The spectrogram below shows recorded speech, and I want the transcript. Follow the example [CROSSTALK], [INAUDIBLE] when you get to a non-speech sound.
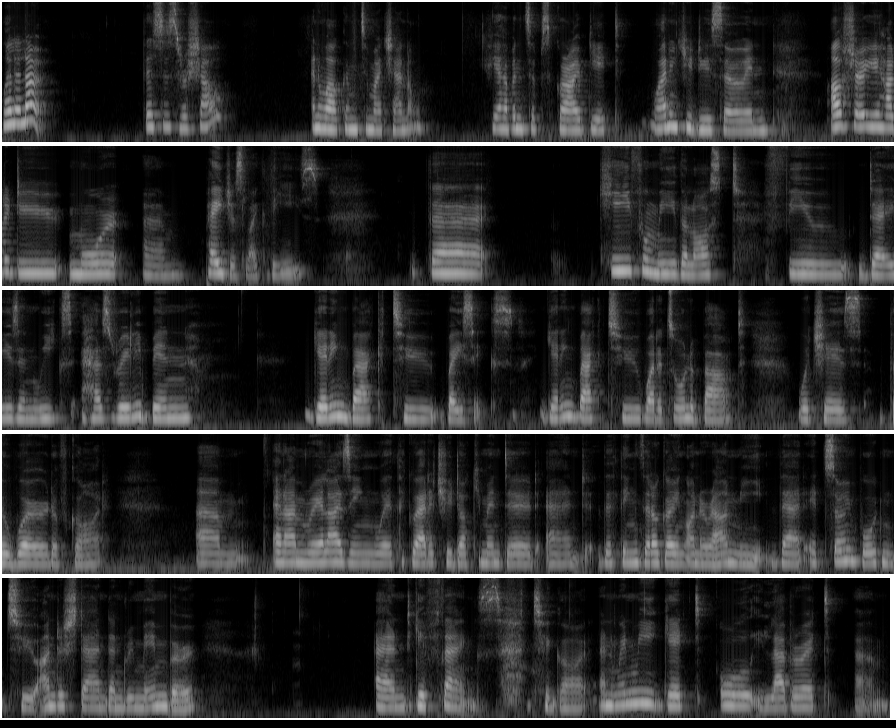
Well, hello. This is Rochelle, and welcome to my channel. If you haven't subscribed yet, why don't you do so? And I'll show you how to do more um, pages like these. The key for me the last few days and weeks has really been getting back to basics, getting back to what it's all about, which is the Word of God. Um, and I'm realizing with gratitude documented and the things that are going on around me that it's so important to understand and remember and give thanks [LAUGHS] to God. And when we get all elaborate, um,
